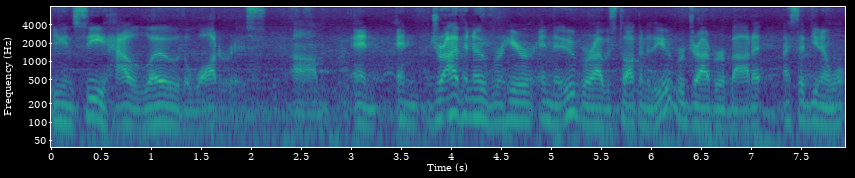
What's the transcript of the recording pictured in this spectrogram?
you can see how low the water is. Um, and and driving over here in the Uber, I was talking to the Uber driver about it. I said, you know, well,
